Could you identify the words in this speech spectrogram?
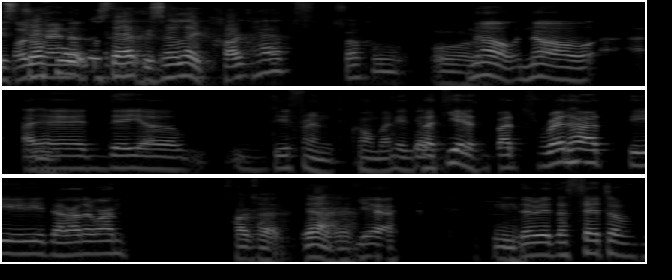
Is All truffle kind of- is that is that like Hardhat truffle or No, no, uh, Mm. they are different companies. Okay. But yes, but Red Hat is another one. Hardhat? Yeah, yeah. Yeah, Mm. there is a set of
